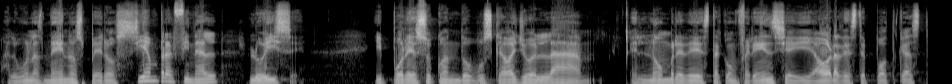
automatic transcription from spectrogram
algunas menos, pero siempre al final lo hice. Y por eso cuando buscaba yo la, el nombre de esta conferencia y ahora de este podcast,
